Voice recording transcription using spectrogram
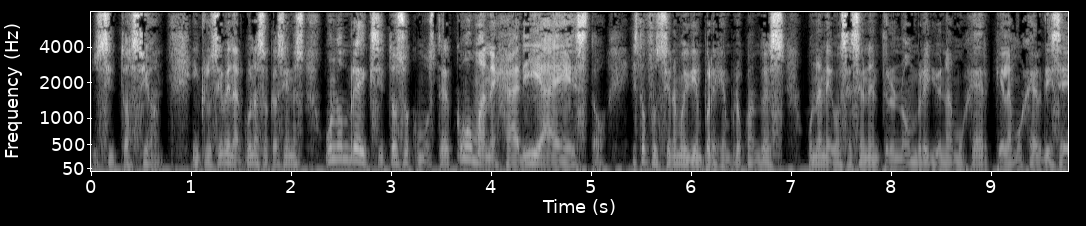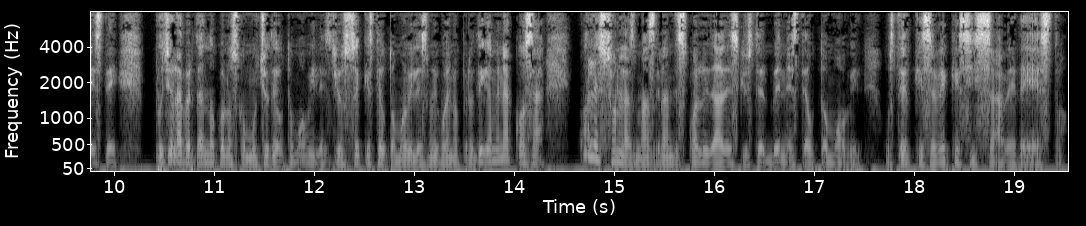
situación? Inclusive en algunas ocasiones, un hombre exitoso como usted, ¿cómo manejaría esto? Esto funciona muy bien, por ejemplo, cuando es una negociación entre un hombre y una mujer, que la mujer dice, este, pues yo la verdad no conozco mucho de automóviles, yo sé que este automóvil es muy bueno, pero dígame una cosa, ¿cuáles son las más grandes cualidades que usted ve en este automóvil? Usted que se ve que sí sabe de esto.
